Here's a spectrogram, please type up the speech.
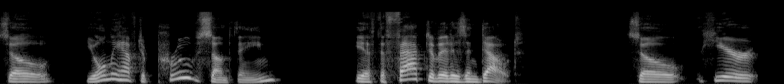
So you only have to prove something if the fact of it is in doubt. So here,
